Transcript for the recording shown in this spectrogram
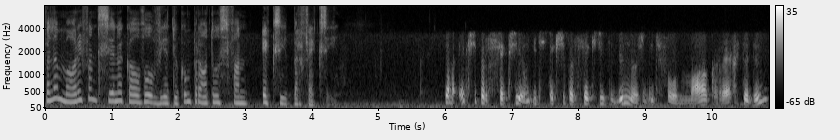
Willem Marie van Senekal wil weet hoekom praat ons van eksie perfeksie? Eksie perfeksie om iets eksie perfeksie te doen, is om iets volmaak reg te doen.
